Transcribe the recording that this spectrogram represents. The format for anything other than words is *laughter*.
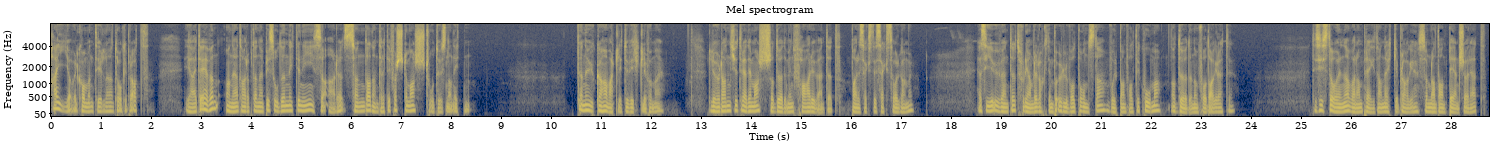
Hei og velkommen til Tåkeprat. Jeg heter Even, og når jeg tar opp denne episode 99, så er det søndag den 31. mars 2019. Denne uka har vært litt uvirkelig for meg. Lørdag den 23. mars så døde min far uventet, bare 66 år gammel. Jeg sier uventet fordi han ble lagt inn på Ullevål på onsdag, hvorpå han falt i koma og døde noen få dager etter. De siste årene var han preget av en rekke plager, som blant annet benskjørhet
